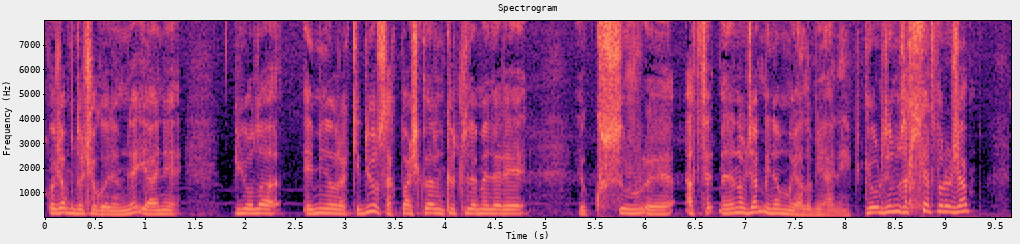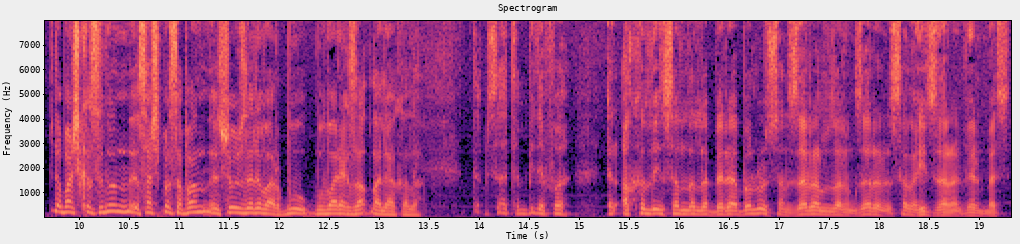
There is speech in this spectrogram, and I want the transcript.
Hocam bu da çok önemli. Yani bir yola emin olarak gidiyorsak başkalarının kötülemeleri, e, kusur e, atfetmeden hocam inanmayalım yani. Gördüğümüz hakikat var hocam. Bir de başkasının saçma sapan e, sözleri var bu mübarek zatla alakalı. Tabii zaten bir defa eğer akıllı insanlarla beraber olursan zararlıların zararı sana hiç zarar vermez.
